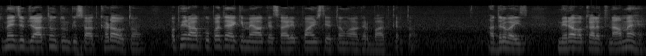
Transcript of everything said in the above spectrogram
तो मैं जब जाता हूँ तो उनके साथ खड़ा होता हूँ और फिर आपको पता है कि मैं आकर सारे पॉइंट्स देता हूँ, आकर बात करता हूँ। अदरवाइज़ मेरा वकालतनामा है।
